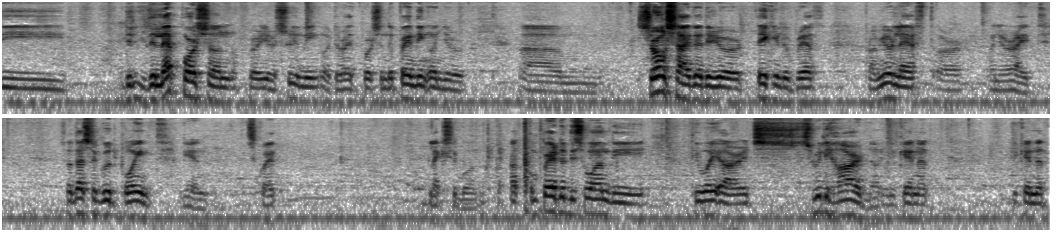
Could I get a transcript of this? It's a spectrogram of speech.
the the, the left portion where you're swimming or the right portion depending on your um, strong side whether you're taking the breath from your left or on your right so that's a good point again it's quite flexible but compared to this one the TYR it's, it's really hard no? you cannot you cannot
